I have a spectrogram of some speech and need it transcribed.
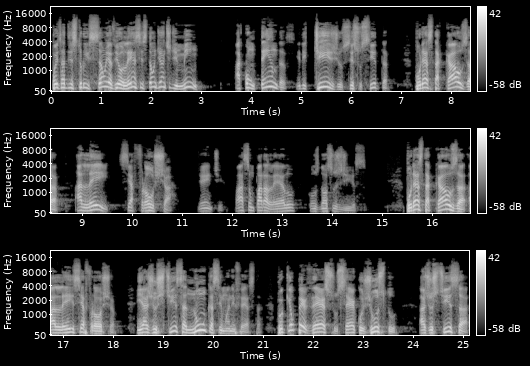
Pois a destruição e a violência estão diante de mim a contendas e litígios se suscita. Por esta causa, a lei se afrouxa. Gente, faça um paralelo com os nossos dias. Por esta causa, a lei se afrouxa e a justiça nunca se manifesta. Porque o perverso cerca o justo, a justiça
